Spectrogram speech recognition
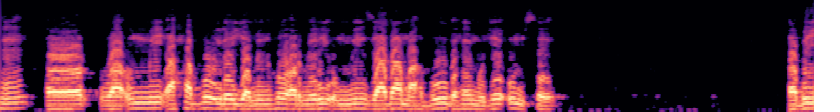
ہیں اور و امی احب الیہ منہ، اور میری امی زیادہ محبوب ہیں مجھے ان سے۔ ابی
